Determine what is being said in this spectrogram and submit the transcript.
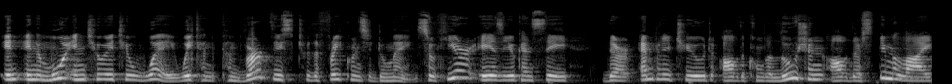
In, in a more intuitive way, we can convert this to the frequency domain. So here is, you can see the amplitude of the convolution of the stimuli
